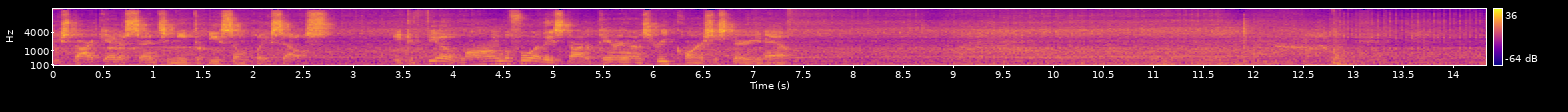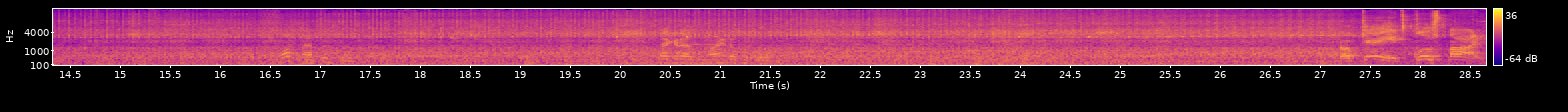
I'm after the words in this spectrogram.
you start getting a sense you need to be someplace else. You can feel it long before they start appearing on street corners to stare you down. What happened to this guy? Like it has a mind of its own. Okay, it's close by.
